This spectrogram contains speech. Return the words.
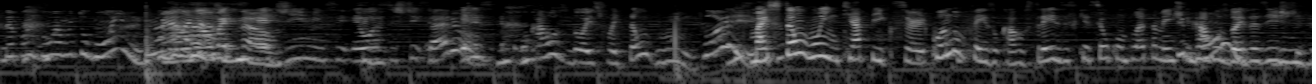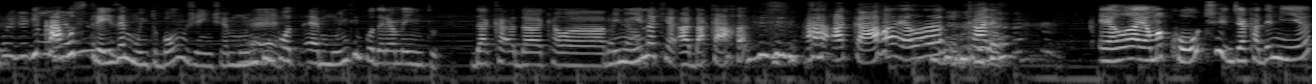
depois do um é muito ruim. Pena Não, não, que mas Não. redime-se. Eu assisti. Sério? Eles, o Carros 2 foi tão ruim. Foi. Mas tão ruim que a Pixar, quando fez o Carros 3, esqueceu completamente Que que. Carros 2 existe. Que E Carros deu- 3 é muito bom, gente. É muito, É. empo- é muito empoderamento. Da, daquela Da menina que é a da Carra. a, a Carra, ela. Cara, ela é uma coach de academia.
